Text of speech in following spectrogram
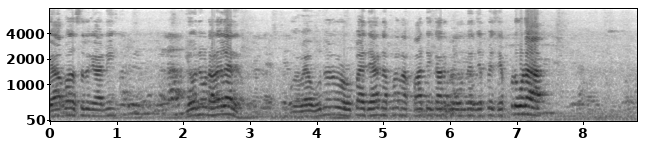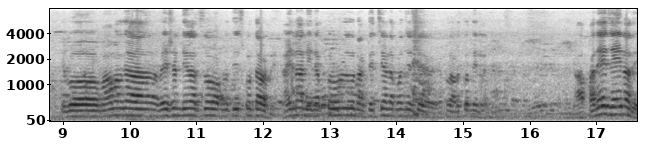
వ్యాపారస్తులు కానీ ఎవరిని కూడా అడగలే నేను ఒక ఊరిలో ఒక రూపాయి తేండి తప్ప నా పార్టీ కార్యక్రమం ఉందని చెప్పేసి ఎప్పుడు కూడా ఇప్పుడు మామూలుగా రేషన్ డీలర్స్ అప్పుడు తీసుకుంటా ఉన్నాయి అయినా నేను ఎప్పుడు నాకు తెచ్చేయండి పని చేసే ఎప్పుడు అడుక్కుంది ఆ పనే చేయనది.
